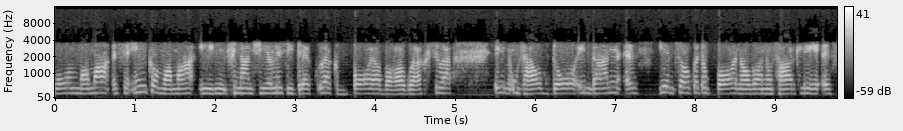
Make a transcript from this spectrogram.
haar mamma is 'n enkel mamma en finansiëel is die druk ook baie baie hoog. So en ons help daar en dan is een saak wat ook baie naby aan ons hart lê is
